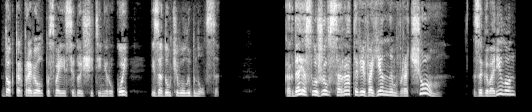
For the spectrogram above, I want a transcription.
Доктор провел по своей седой щетине рукой и задумчиво улыбнулся. Когда я служил в Саратове военным врачом, заговорил он,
